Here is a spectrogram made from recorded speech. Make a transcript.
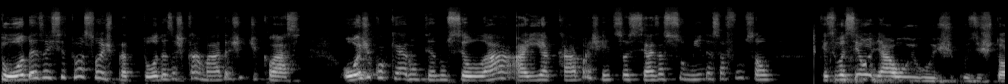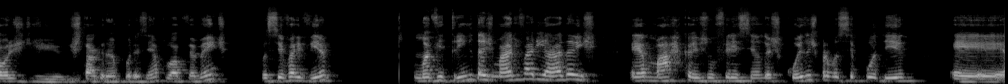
todas as situações, para todas as camadas de classe. Hoje, qualquer um tendo um celular, aí acaba as redes sociais assumindo essa função. Porque se você olhar os, os stories de Instagram, por exemplo, obviamente, você vai ver uma vitrine das mais variadas é, marcas oferecendo as coisas para você poder é,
